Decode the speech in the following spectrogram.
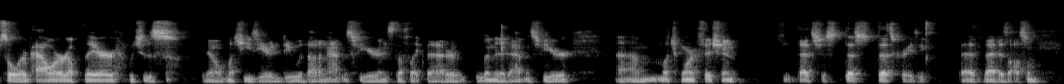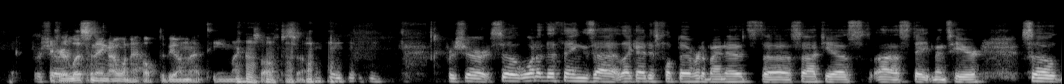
solar power up there which is you know much easier to do without an atmosphere and stuff like that or limited atmosphere um, much more efficient that's just that's that's crazy that that is awesome for sure if you're listening i want to help to be on that team microsoft so for sure. So one of the things, uh, like I just flipped over to my notes, uh, Satya's uh, statements here. So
